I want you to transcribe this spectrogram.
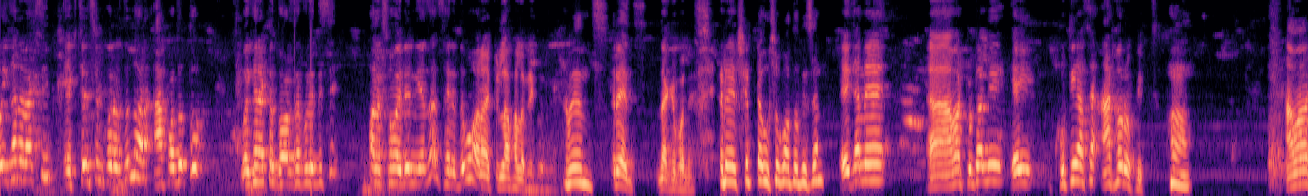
ওইখানে রাখছি এক্সটেনশন করার জন্য আর আপাতত ওইখানে একটা দরজা করে দিছি। অনেক সময় এটা নিয়ে যা ছেড়ে দেবো আর একটু লাফালাফি করবে। রেঞ্জ রেঞ্জ যাকে বলে। এটা সেটটা উঁচু কত দিচ্ছেন? এইখানে আহ, আমার টোটালি এই খুঁটি আছে আঠারো ফিট হ্যাঁ। আমার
